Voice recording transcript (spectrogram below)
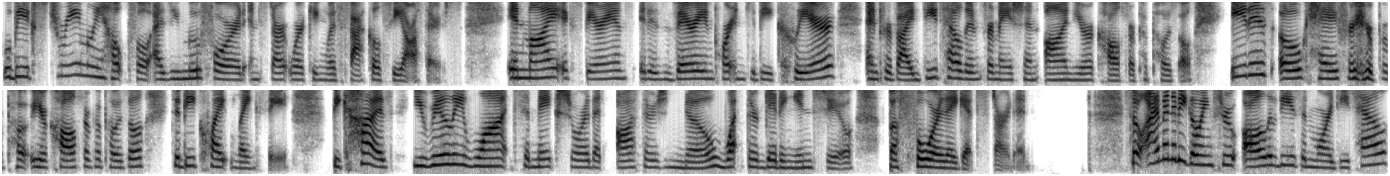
will be extremely helpful as you move forward and start working with faculty authors. In my experience, it is very important to be clear and provide detailed information on your call for proposal. It is okay for your, your call for proposal to be quite lengthy because you really want to make sure that authors know what they're getting into before they get started. So I'm going to be going through all of these in more detail,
